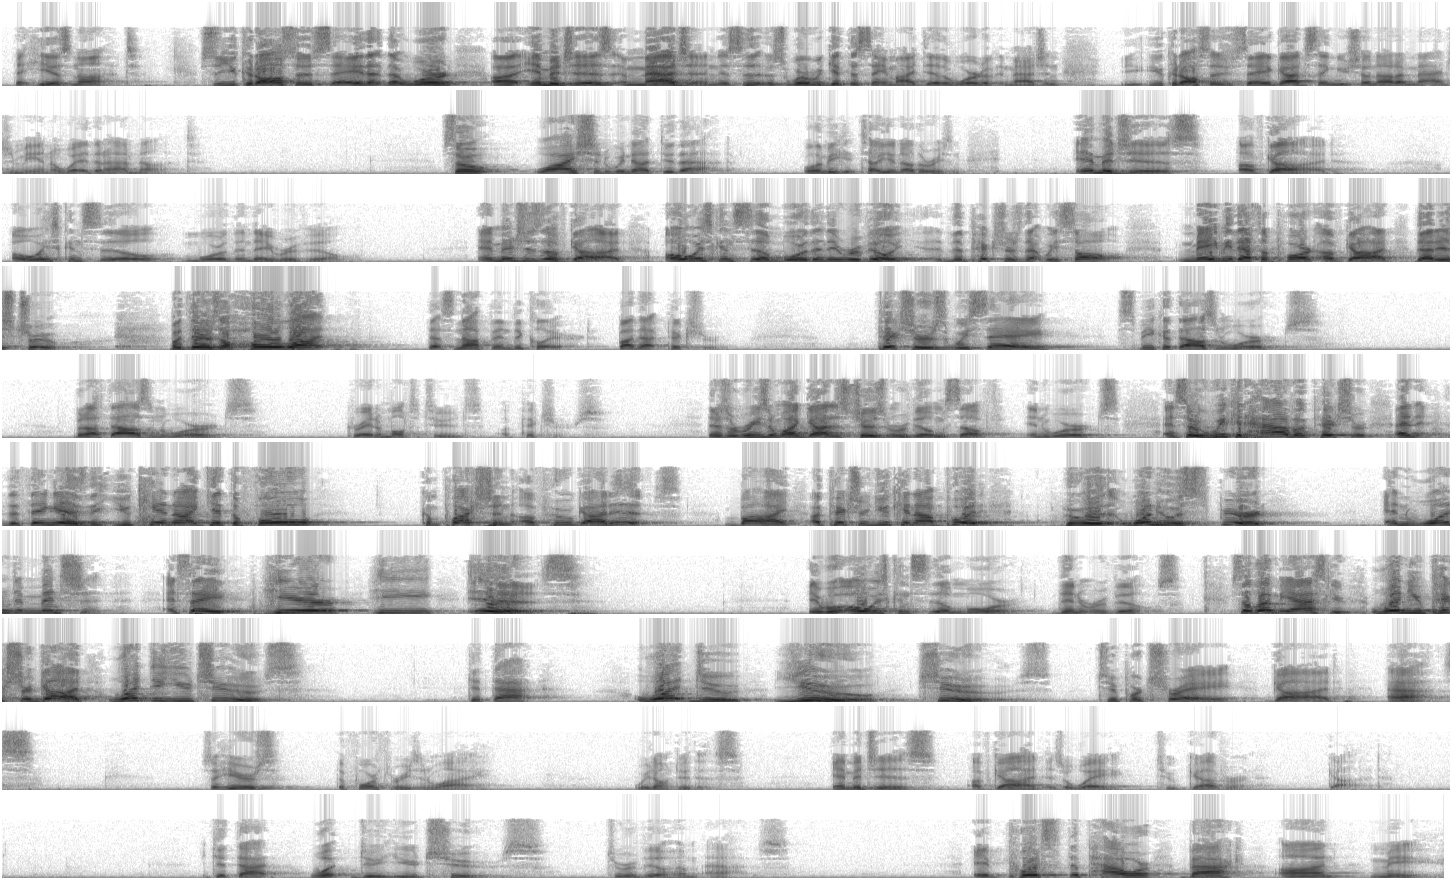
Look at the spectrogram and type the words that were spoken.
that he is not. So you could also say that that word uh, images, imagine, is, is, where we get the same idea, the word of imagine. You, you could also say, God's saying, you shall not imagine me in a way that I am not. So why should we not do that? Well, let me tell you another reason. Images of God always conceal more than they reveal. Images of God always conceal more than they reveal. The pictures that we saw. Maybe that's a part of God. That is true. But there's a whole lot that's not been declared by that picture. Pictures, we say, speak a thousand words. But a thousand words create a multitude of pictures. There's a reason why God has chosen to reveal himself in words. And so we could have a picture. And the thing is that you cannot get the full complexion of who God is by a picture. You cannot put who is, one who is spirit in one dimension and say, here he is. It will always conceal more than it reveals. So let me ask you, when you picture God, what do you choose? Get that? What do you choose to portray God as. So here's the fourth reason why we don't do this. Images of God is a way to govern God. You get that? What do you choose to reveal Him as? It puts the power back on me.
